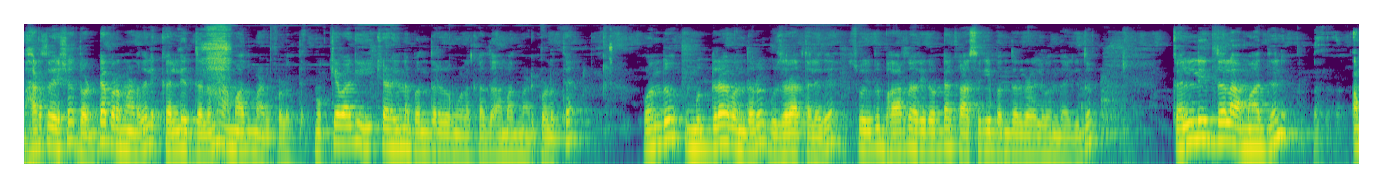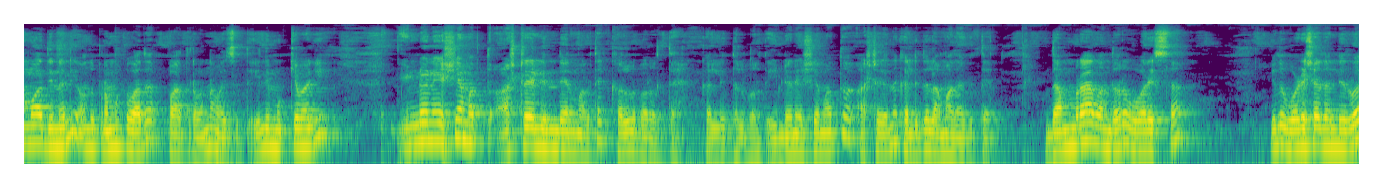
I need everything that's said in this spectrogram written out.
ಭಾರತ ದೇಶ ದೊಡ್ಡ ಪ್ರಮಾಣದಲ್ಲಿ ಕಲ್ಲಿದ್ದಲನ್ನು ಆಮದು ಮಾಡಿಕೊಳ್ಳುತ್ತೆ. ಮುಖ್ಯವಾಗಿ ಈ ಕೆಳಗಿನ ಬಂದರುಗಳ ಮೂಲಕ ಅದು ಆಮದು ಮಾಡಿಕೊಳ್ಳುತ್ತೆ. ಒಂದು, ಮುದ್ರಾ ಬಂದರು ಗುಜರಾತಲ್ಲಿದೆ. ಸೊ ಇದು ಭಾರತದ ಅತಿ ದೊಡ್ಡ ಖಾಸಗಿ ಬಂದರುಗಳಲ್ಲಿ ಒಂದಾಗಿದ್ದು, ಕಲ್ಲಿದ್ದಲ ಆಮದಿನಲ್ಲಿ ಆಮದಿನಲ್ಲಿ ಒಂದು ಪ್ರಮುಖವಾದ ಪಾತ್ರವನ್ನು ವಹಿಸುತ್ತೆ. ಇಲ್ಲಿ ಮುಖ್ಯವಾಗಿ ಇಂಡೋನೇಷ್ಯಾ ಮತ್ತು ಆಸ್ಟ್ರೇಲಿಯಿಂದ ಏನು ಮಾಡುತ್ತೆ? ಕಲ್ಲು ಬರುತ್ತೆ. ಕಲ್ಲಿದ್ದಲು ಬರುತ್ತೆ. ಇಂಡೋನೇಷ್ಯಾ ಮತ್ತು ಆಸ್ಟ್ರೇಲಿಯಿಂದ ಕಲ್ಲಿದ್ದಲು ಆಮದಾಗುತ್ತೆ. ದಮ್ರಾ ಬಂದರು ಒರಿಸ್ಸಾ ಇದು ಒಡಿಶಾದಲ್ಲಿರುವ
